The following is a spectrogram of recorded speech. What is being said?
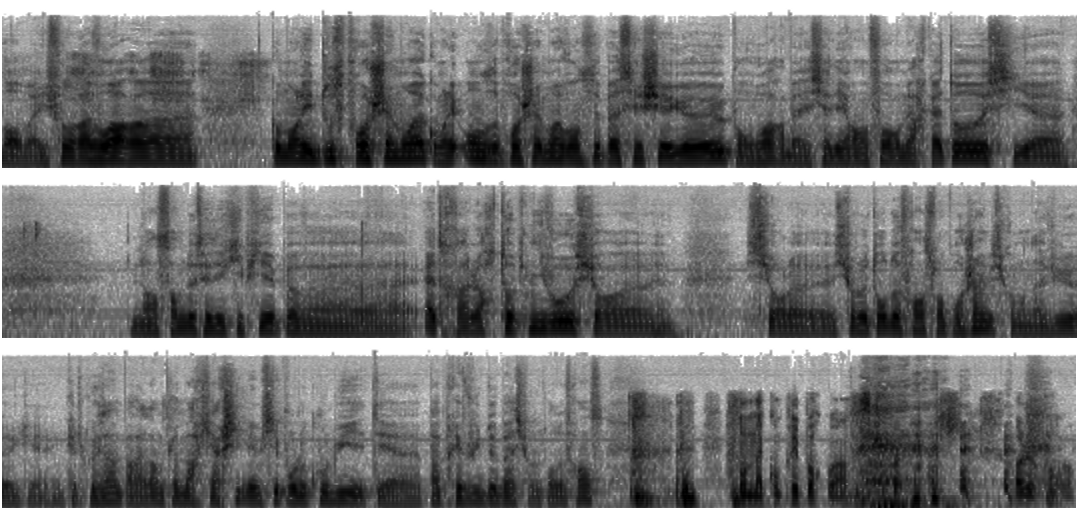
Bon, bah, il faudra voir euh, comment les 12 prochains mois, comment les 11 prochains mois vont se passer chez UAE pour voir bah, s'il y a des renforts au mercato, si euh, l'ensemble de ces équipiers peuvent euh, être à leur top niveau sur, sur, le, sur le Tour de France l'an prochain, puisqu'on en a vu euh, quelques-uns, par exemple Marc Hirschi, même si pour le coup lui était euh, pas prévu de bas sur le Tour de France. On a compris pourquoi. Hein, parce que... oh, le pauvre.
